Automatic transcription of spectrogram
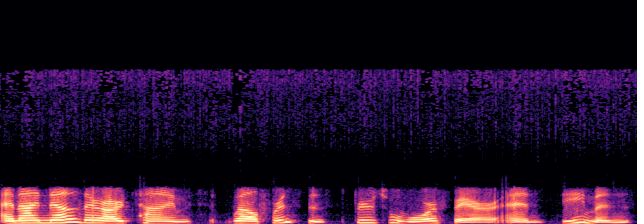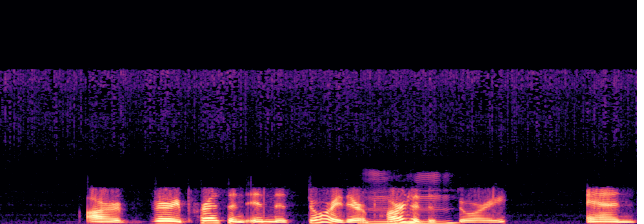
and I know there are times, well, for instance, spiritual warfare and demons are very present in this story. They're a part of the story. And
